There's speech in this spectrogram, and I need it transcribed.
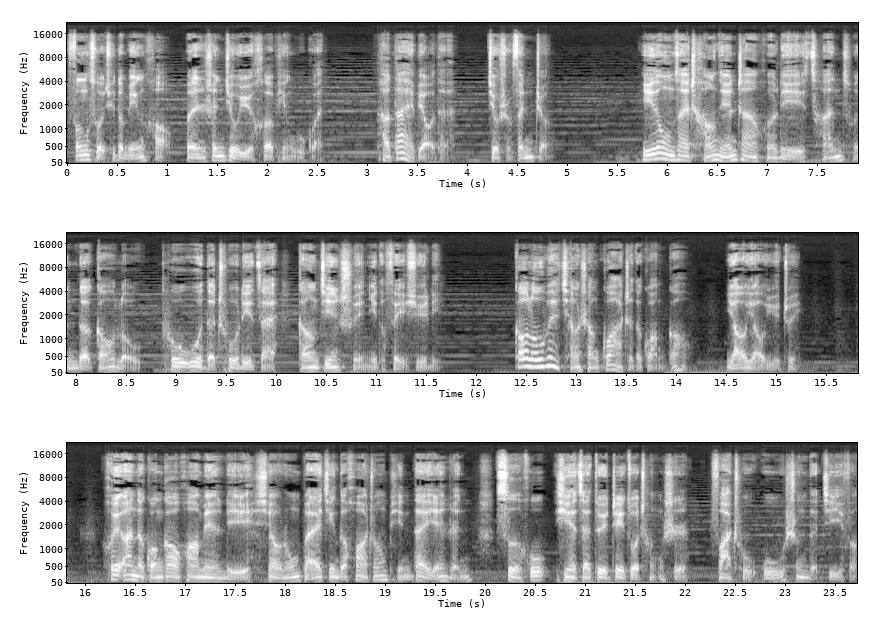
封锁区的名号本身就与和平无关，它代表的就是纷争。一栋在常年战火里残存的高楼，突兀地矗立在钢筋水泥的废墟里。高楼外墙上挂着的广告摇摇欲坠，灰暗的广告画面里，笑容白净的化妆品代言人似乎也在对这座城市发出无声的讥讽。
